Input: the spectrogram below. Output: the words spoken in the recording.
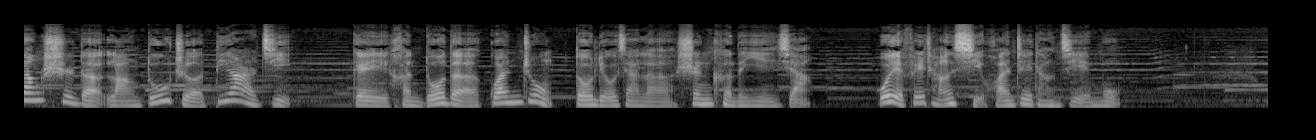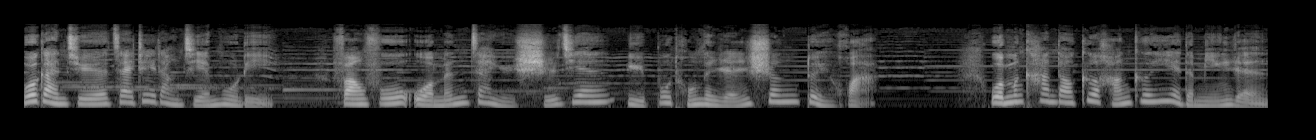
央视的《朗读者》第二季，给很多的观众都留下了深刻的印象。我也非常喜欢这档节目。我感觉在这档节目里，仿佛我们在与时间、与不同的人生对话。我们看到各行各业的名人，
